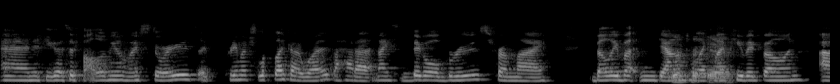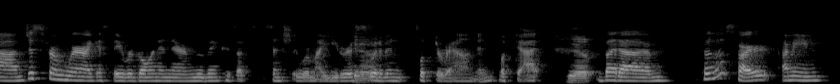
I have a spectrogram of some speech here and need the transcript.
And if you guys had followed me on my stories, I pretty much looked like I was. I had a nice big old bruise from my belly button down to like my pubic bone, um, just from where I guess they were going in there and moving because that's essentially where my uterus Yeah. would have been flipped around and looked at. yeah. But um, for the most part, I mean,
